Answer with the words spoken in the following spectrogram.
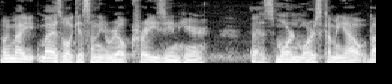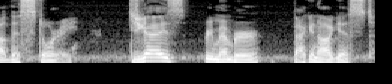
And we might might as well get something real crazy in here as more and more is coming out about this story. Did you guys remember back in August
